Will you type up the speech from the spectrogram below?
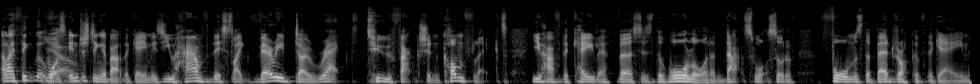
And I think that what's Yeah. interesting about the game is you have this like very direct two faction conflict. You have the caliph versus the warlord, and that's what sort of forms the bedrock of the game.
